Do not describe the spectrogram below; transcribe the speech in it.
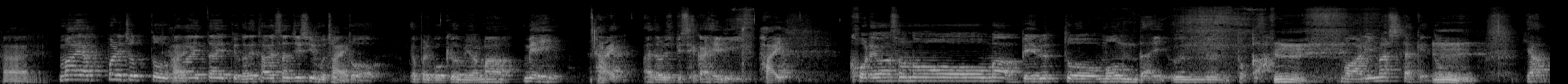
はい。まあやっぱりちょっと伺いたいというかね高橋さん自身もちょっとやっぱりご興味はまあメインはい。IWGP 世界ヘビー。はい。これはそのまあベルト問題云々とかもありましたけど、やっ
